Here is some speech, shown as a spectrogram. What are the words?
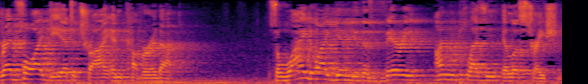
dreadful idea to try and cover it up. So, why do I give you this very unpleasant illustration?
